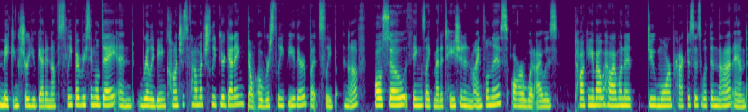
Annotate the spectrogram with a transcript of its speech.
making sure you get enough sleep every single day and really being conscious of how much sleep you're getting. Don't oversleep either, but sleep enough. Also, things like meditation and mindfulness are what I was talking about, how I want to do more practices within that. And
